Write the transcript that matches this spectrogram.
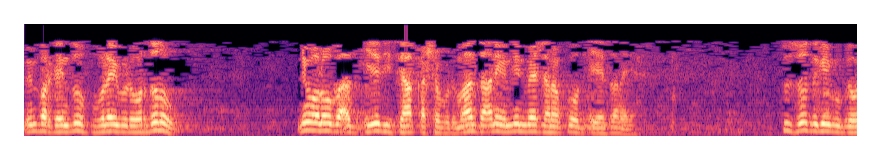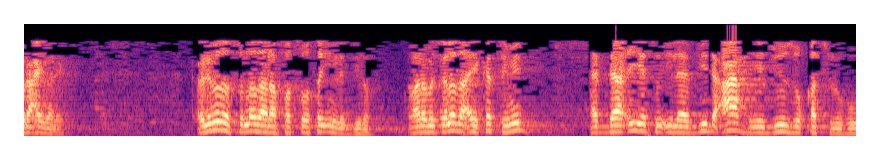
mimbarka intuu fulay buuhi wardadow nin walbaba adxiyadiisi ha qasho buuhi maanta aniga nin meeshaan aan ku udxiyaysanaya intuu soo degay buu gawracay baa culimada sunnadaana fatwootay in la dilo. Waana masalada ay ka timid addaaciyatu ila bidca yajuuzu qatluhu.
